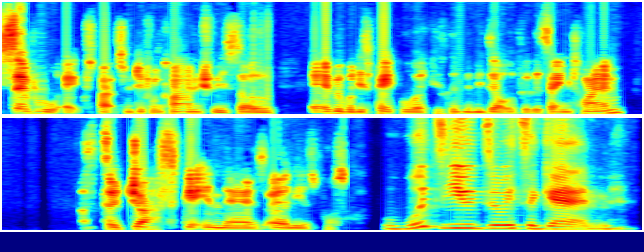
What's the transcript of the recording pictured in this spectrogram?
several expats from different countries. So everybody's paperwork is going to be dealt with at the same time. So just get in there as early as possible. Would you do it again?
